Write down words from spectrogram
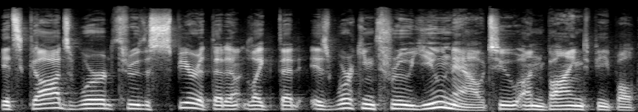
It's God's word through the Spirit that uh, like that is working through you now to unbind people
